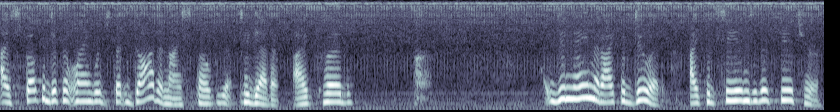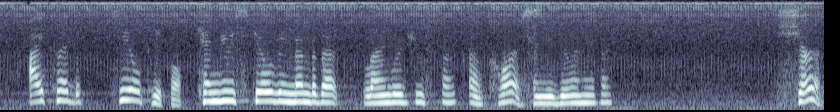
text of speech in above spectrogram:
I spoke a different language that God and I spoke together. I could, you name it, I could do it. I could see into the future. I could heal people. Can you still remember that language you spoke? Of course. Can you do any of it? Sure.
